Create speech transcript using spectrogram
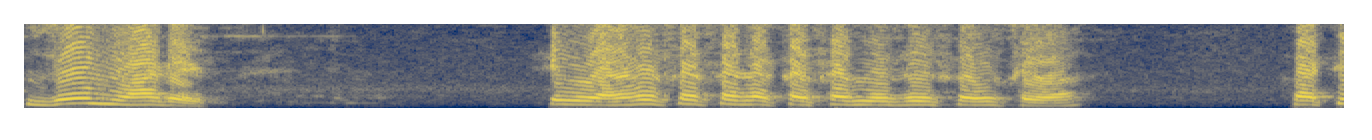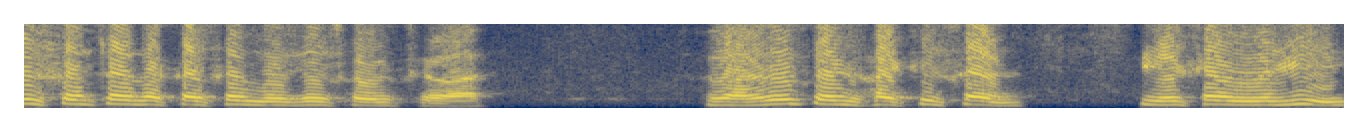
दोन भाग आहेत. ही भारताचा नकाशा निर्देश होऊ ठेवा. पाकिस्तानचा नकाशा निर्देश होऊ ठेवा. भारत आणि पाकिस्तान ही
